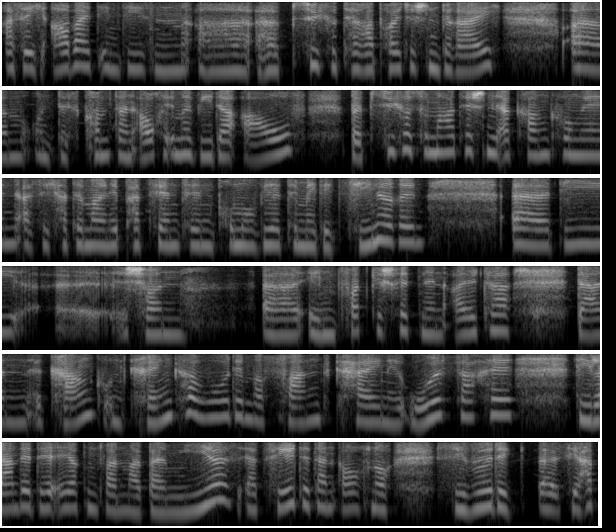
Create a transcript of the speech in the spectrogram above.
also ich arbeite in diesem äh, äh, psychotherapeutischen Bereich ähm, und das kommt dann auch immer wieder auf bei psychosomatischen Erkrankungen. Also ich hatte mal eine Patientin, promovierte Medizinerin, äh, die äh, schon äh, im fortgeschrittenen Alter dann krank und kränker wurde. Man fand keine Ursache. Die landete irgendwann mal bei mir, erzählte dann auch noch, sie würde, äh, sie hat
